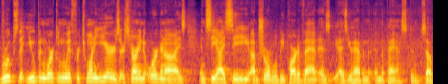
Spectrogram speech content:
groups that you've been working with for 20 years are starting to organize, and CIC, I'm sure, will be part of that as, as you have in the, in the past. And so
